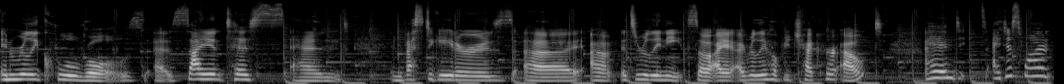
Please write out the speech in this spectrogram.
in really cool roles as scientists and investigators. Uh, uh, it's really neat. So I, I really hope you check her out. And I just want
